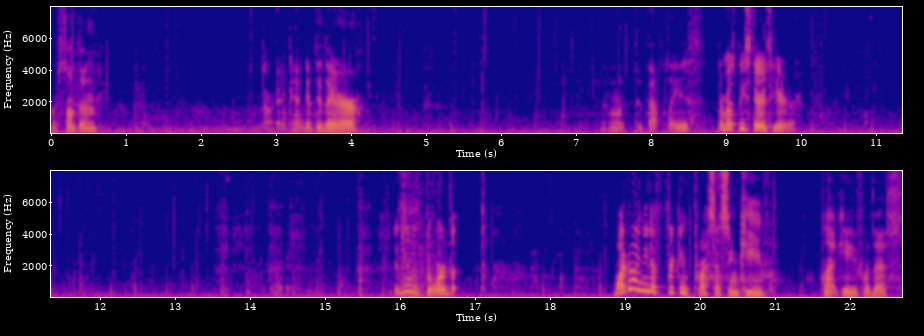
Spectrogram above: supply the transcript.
Or something. Alright, I can't get through there. I went to that place. There must be stairs here. Is this door that... Why do I need a freaking processing key, plant key for this?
